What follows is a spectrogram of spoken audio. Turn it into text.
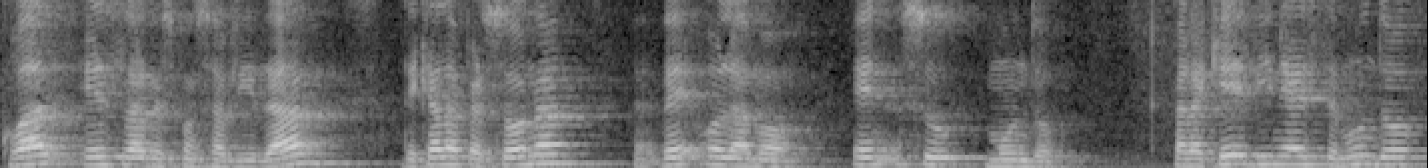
¿Cuál es la responsabilidad de cada persona de Olamo en su mundo. ¿Para qué vine a este mundo?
